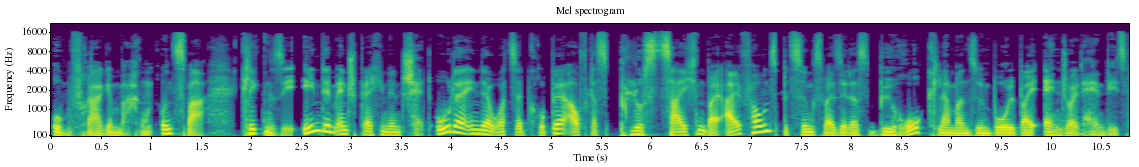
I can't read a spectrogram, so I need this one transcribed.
Umfrage machen. Und zwar klicken Sie in dem entsprechenden Chat oder in der WhatsApp-Gruppe auf das Pluszeichen bei iPhones bzw. das Büroklammern-Symbol bei Android-Handys.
